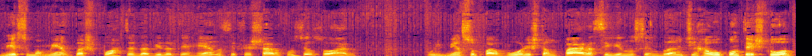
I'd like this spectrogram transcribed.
Nesse momento, as portas da vida terrena se fecharam com seus olhos. O imenso pavor estampara-se-lhe no semblante e Raul contestou:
